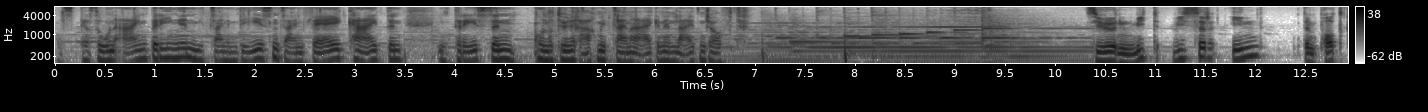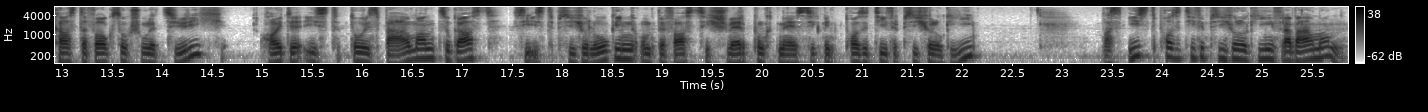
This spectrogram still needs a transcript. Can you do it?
als Person einbringen mit seinem Wesen, seinen Fähigkeiten, Interessen und natürlich auch mit seiner eigenen Leidenschaft. Sie hören Mitwisser in dem Podcast der Volkshochschule Zürich. Heute ist Doris Baumann zu Gast. Sie ist Psychologin und befasst sich schwerpunktmäßig mit positiver Psychologie. Was ist positive Psychologie, Frau Baumann?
